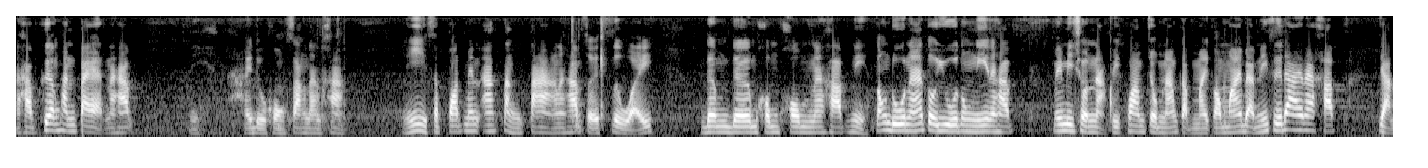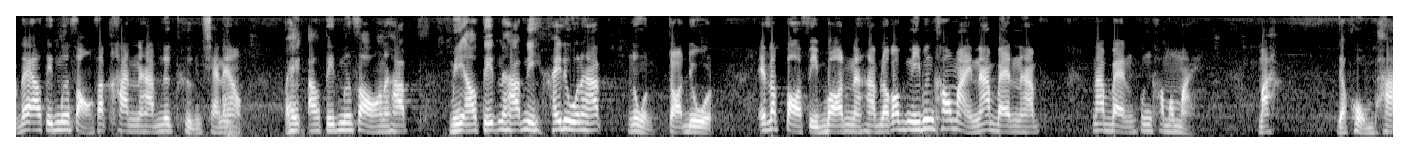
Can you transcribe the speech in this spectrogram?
นะครับ เครื่องพันแปดนะครับ นี่ให้ดูโครงสร้างด้านข้าง นี่สปอตแมนอาร์คต่างๆนะครับ สวยๆ เดิมๆ คมๆ นะครับ นี่ต้องดูนะตัวยูตรงนี้นะครับ ไม่มีชนหนักพลิกความจมน้ำกับไม้กอไม้แบบนี้ซื้อได้นะครับ อยากได้เอาติดมือสองสักคันนะครับ นึกถึงชาแนลไปเอาติดมือสองนะครับ มีเอาติดนะครับ นี่ให้ดูนะครับ นู่นจอดอยู่เอสปอร์ตสีบอลนะครับ แล้วก็นี้เพิ่งเข้าใหม่หน้าแบนนะครับ หน้าแบนเพิ่งเข้ามาใหม่ มาเดี๋ยวผมพา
